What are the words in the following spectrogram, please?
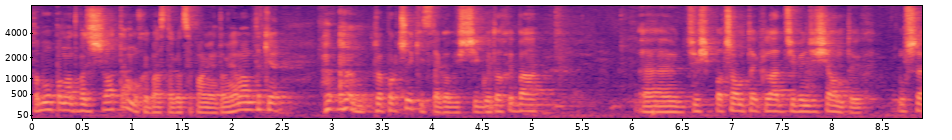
To było ponad 20 lat temu chyba z tego co pamiętam. Ja mam takie proporczyki z tego wyścigu. To chyba e, gdzieś początek lat 90. Muszę,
